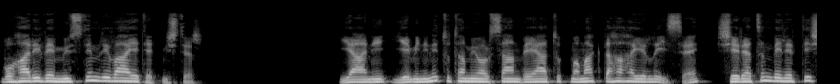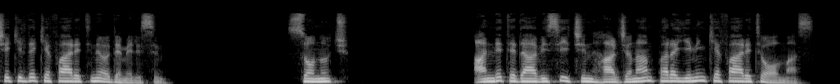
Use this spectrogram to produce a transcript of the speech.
Buhari ve Müslim rivayet etmiştir. Yani yeminini tutamıyorsan veya tutmamak daha hayırlı ise, şeriatın belirttiği şekilde kefaretini ödemelisin. Sonuç Anne tedavisi için harcanan para yemin kefareti olmaz.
